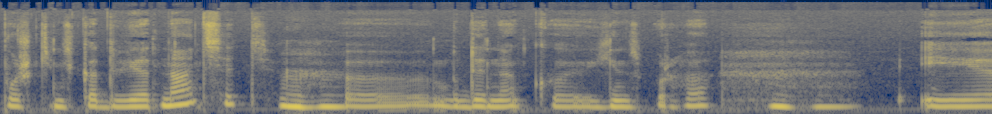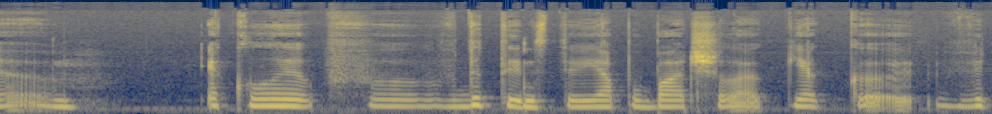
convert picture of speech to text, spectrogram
Пушкінська 19, Угу. е, будинок Гінзбурга. Угу. І я коли в, в дитинстві я побачила, як е, від,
